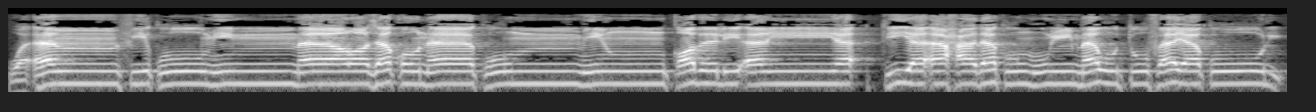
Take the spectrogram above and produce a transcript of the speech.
وانفقوا مما رزقناكم من قبل ان ياتي احدكم الموت فيقول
